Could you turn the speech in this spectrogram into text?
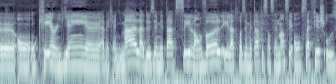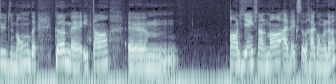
euh, on, crée un lien euh, avec l'animal. La deuxième étape c'est l'envol et la troisième étape essentiellement c'est on s'affiche aux yeux du monde comme euh, étant en lien finalement avec ce dragon là.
